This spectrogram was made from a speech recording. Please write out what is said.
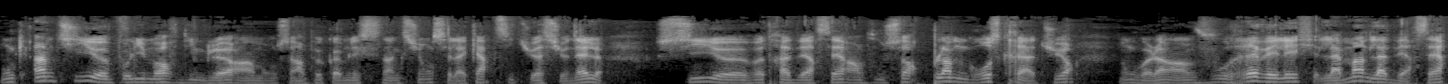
Donc un petit euh, polymorphe Dingler, hein, bon, c'est un peu comme l'extinction, c'est la carte situationnelle. Si euh, votre adversaire vous sort plein de grosses créatures, Donc voilà, vous révélez la main de l'adversaire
